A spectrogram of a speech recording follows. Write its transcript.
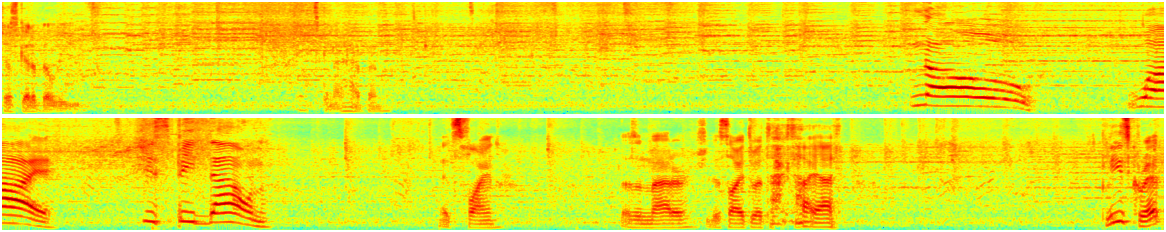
Just gotta believe. It's gonna happen. No! Why? She's speed down. It's fine. Doesn't matter. She decided to attack Diene. Please crit.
